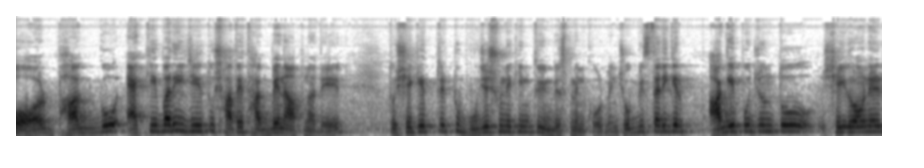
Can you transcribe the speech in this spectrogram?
পর ভাগ্য একেবারেই যেহেতু সাথে থাকবে না আপনাদের তো সেক্ষেত্রে একটু বুঝে শুনে কিন্তু ইনভেস্টমেন্ট করবেন। চব্বিশ তারিখের আগে পর্যন্ত সেই ধরনের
